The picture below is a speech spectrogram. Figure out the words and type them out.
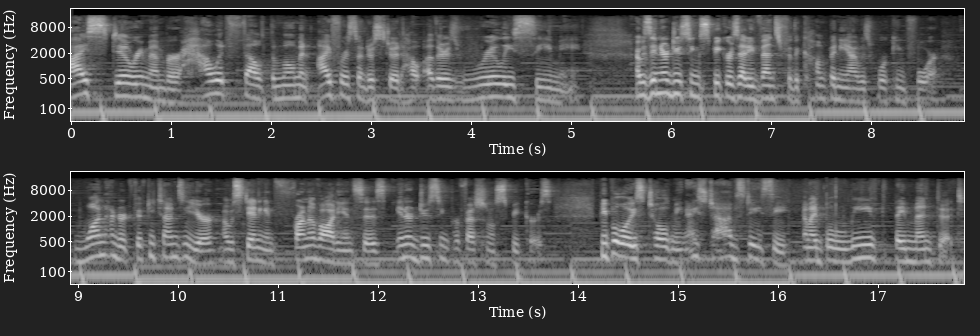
I still remember how it felt the moment I first understood how others really see me. I was introducing speakers at events for the company I was working for. 150 times a year, I was standing in front of audiences introducing professional speakers. People always told me, "Nice job, Stacey," and I believed they meant it.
